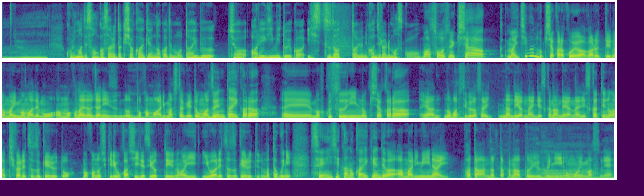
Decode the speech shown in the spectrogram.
うんこれまで参加された記者会見の中でもだいぶじゃあ荒れ気味というか異質だったように感じられますか、まあ、そうですね。記者、まあ、一部の記者から声が上がるっていうのはまあ今までも、まあ、この間のジャニーズのとかもありましたけど、うん、まあ、全体から、えーまあ、複数人の記者からいや伸ばしてください、うん、なんでやらないんですか？なんでやらないですか？っていうのが聞かれ続けると、まあ、この仕切りおかしいですよっていうのが言われ続けるっていう、まあ、特に政治家の会見ではあまり見ないパターンだったかなというふうに思いますね。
